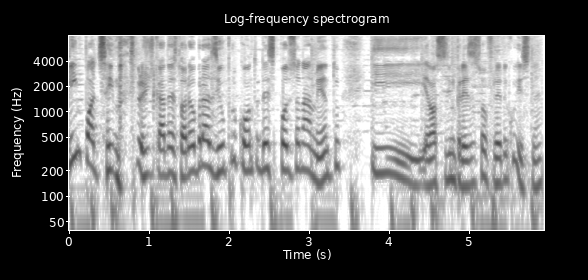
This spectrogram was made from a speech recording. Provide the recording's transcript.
quem pode ser mais prejudicado na história é o Brasil por conta desse posicionamento e nossas empresas sofreram com isso, né?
